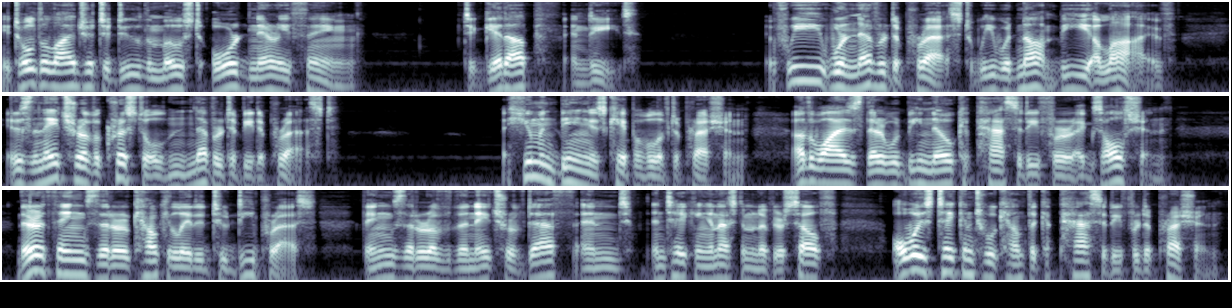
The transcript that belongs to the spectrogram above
He told Elijah to do the most ordinary thing to get up and eat. If we were never depressed, we would not be alive. It is the nature of a crystal never to be depressed. A human being is capable of depression, otherwise, there would be no capacity for exaltation. There are things that are calculated to depress, things that are of the nature of death, and, in taking an estimate of yourself, always take into account the capacity for depression.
